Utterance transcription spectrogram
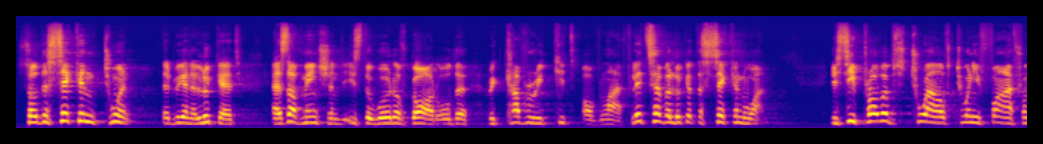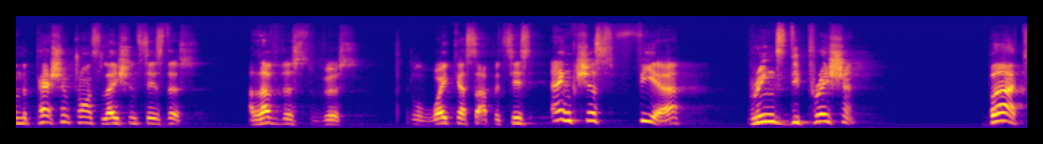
So, the second twin that we're going to look at, as I've mentioned, is the Word of God or the recovery kit of life. Let's have a look at the second one. You see, Proverbs 12 25 from the Passion Translation says this. I love this verse. It'll wake us up. It says, Anxious fear brings depression, but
